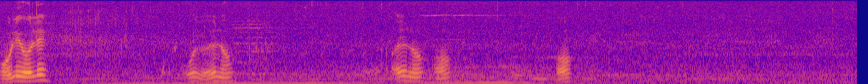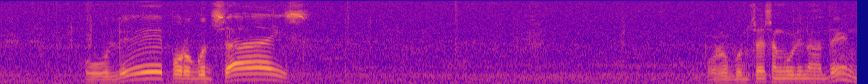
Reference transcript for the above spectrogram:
Huli, huli. Uy, ayun oh. Ayun oh, oh. Oh. Huli, puro good size. Puro good size ang huli natin.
